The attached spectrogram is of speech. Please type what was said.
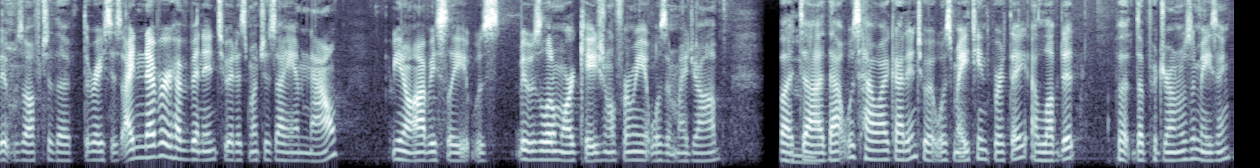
it was off to the the races. I never have been into it as much as I am now. You know, obviously it was it was a little more occasional for me. It wasn't my job, but uh, that was how I got into it. it. Was my 18th birthday. I loved it. But the Padron was amazing.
